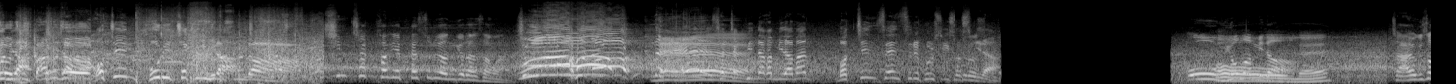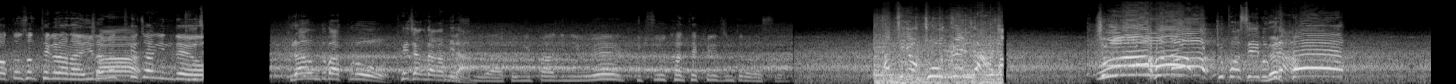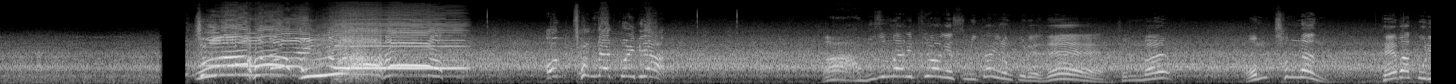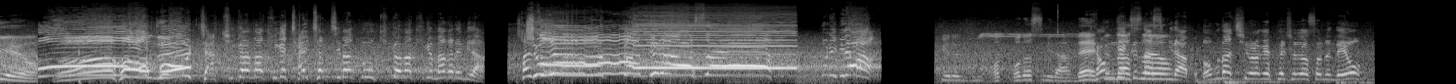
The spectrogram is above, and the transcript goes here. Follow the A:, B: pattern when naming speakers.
A: 좀 빠르죠.
B: 자, 멋진 보디 체킹입니다.
A: 그렇습니다.
C: 침착하게 패스로 연결한 상황.
B: 아! 네,
C: 네.
B: 살짝 빗나갑니다만 멋진 센스를 볼 수 있었습니다.
D: 오 위험합니다.
C: 오, 네. 자 여기서 어떤 선택을 하나요? 이러면
B: 자,
C: 퇴장인데요.
B: 그라운드 밖으로 퇴장 당합니다.
C: 그렇습니다. 공이 빠진 이후에 깊숙한 태클이 좀 들어갔어요.
B: 박지경 좋은 기회입니다. 슈! 슈퍼 세이브입니다.
C: 네.
B: 슈! 엄청난 골입니다.
C: 아 무슨 말이 필요하겠습니까 이런 골에. 네 정말 엄청난 대박골이에요.
B: 오!
C: 네.
B: 자, 기가 막히게 잘 찼지만 또 기가 막히게 막아냅니다. 슛!
C: 들어왔어요.
B: 골입니다.
C: 기회를 좀 얻- 얻었습니다. 네
B: 경기
C: 끝났어요.
B: 끝났습니다. 너무나 치열하게 펼쳐졌었는데요.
